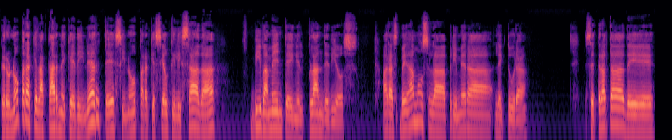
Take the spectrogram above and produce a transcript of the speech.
pero no para que la carne quede inerte, sino para que sea utilizada vivamente en el plan de Dios. Ahora veamos la primera lectura se trata de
